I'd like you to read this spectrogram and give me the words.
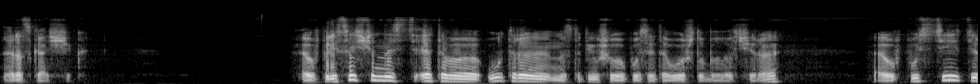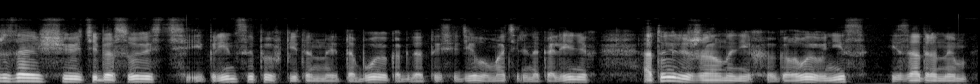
Рассказчик. В пресыщенность этого утра, наступившего после того, что было вчера, впусти терзающую тебя совесть и принципы, впитанные тобою, когда ты сидел у матери на коленях, а то и лежал на них, головой вниз, и задранным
